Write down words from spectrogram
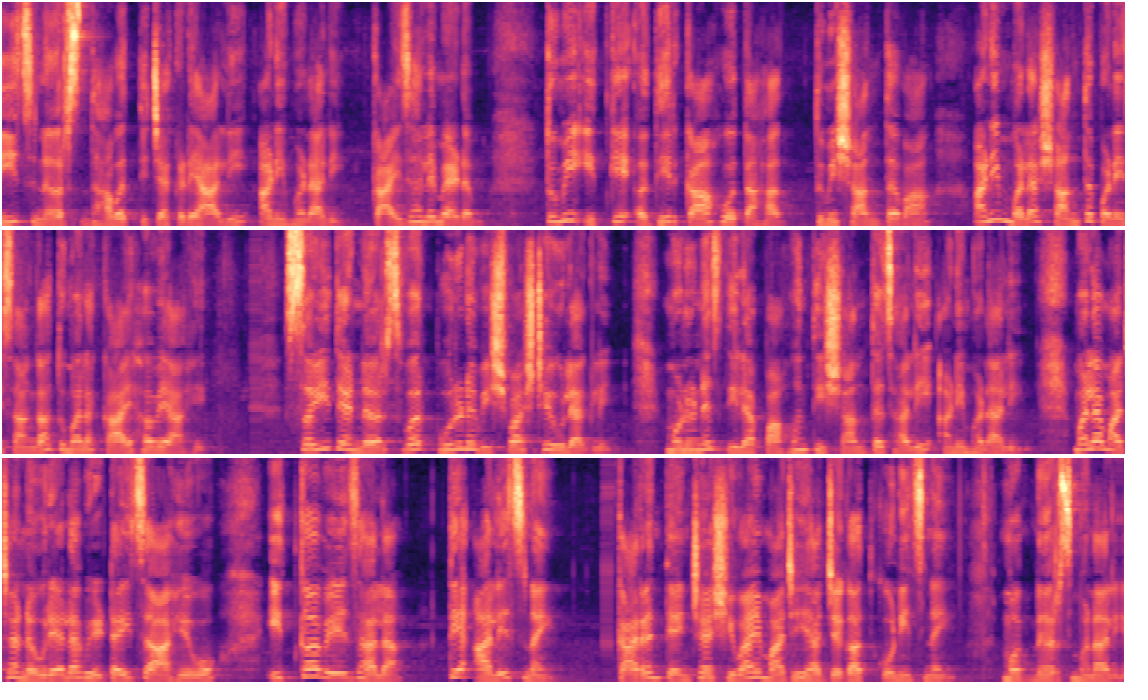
तीच नर्स धावत तिच्याकडे आली आणि म्हणाली काय झाले मॅडम? तुम्ही इतके अधीर का होत आहात? तुम्ही शांत व्हा आणि मला शांतपणे सांगा तुम्हाला काय हवे आहे. सई त्या नर्सवर पूर्ण विश्वास ठेवू लागली. म्हणूनच तिला पाहून ती शांत झाली आणि म्हणाली मला माझ्या नवऱ्याला भेटायचं आहे हो. इतका वेळ झाला ते आलेच नाही. कारण त्यांच्याशिवाय माझे या जगात कोणीच नाही. मग नर्स म्हणाली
